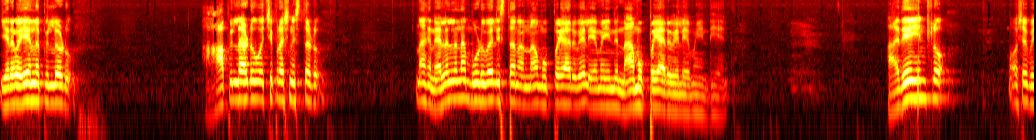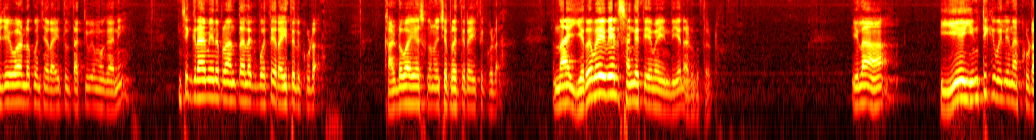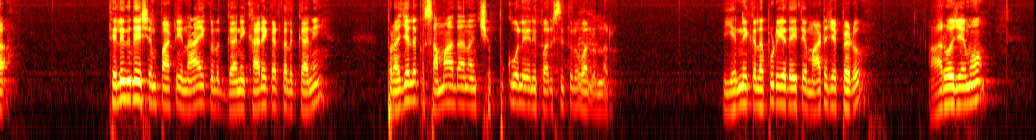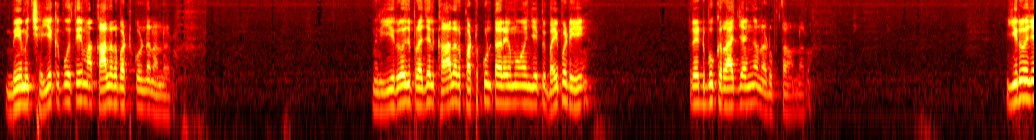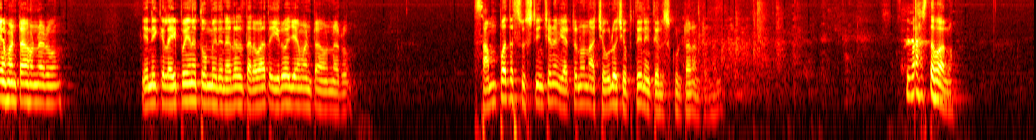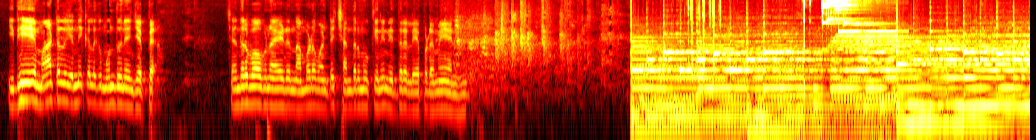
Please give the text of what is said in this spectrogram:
ఇరవై ఏళ్ళ పిల్లోడు ఆ పిల్లాడు వచ్చి ప్రశ్నిస్తాడు నాకు నెల నెల మూడు వేలు ఇస్తానన్నా ముప్పై ఆరు వేలు ఏమైంది? నా ముప్పై ఆరు వేలు ఏమైంది? అని. అదే ఇంట్లో బహుశా విజయవాడలో కొంచెం రైతులు తక్కువేమో కానీ మంచి గ్రామీణ ప్రాంతాలకు పోతే రైతులు కూడా కండువా వేసుకొని వచ్చే ప్రతి రైతు కూడా నా ఇరవై వేల సంగతి ఏమైంది అని అడుగుతాడు. ఇలా ఏ ఇంటికి వెళ్ళినా కూడా తెలుగుదేశం పార్టీ నాయకులకు కానీ కార్యకర్తలకు కానీ ప్రజలకు సమాధానం చెప్పుకోలేని పరిస్థితిలో వాళ్ళు ఉన్నారు. ఎన్నికలప్పుడు ఏదైతే మాట చెప్పాడో ఆ రోజేమో మేము చెయ్యకపోతే మా కాలర్ పట్టుకోండి అని అన్నాడు. మరి ఈరోజు ప్రజలు కాలర్ పట్టుకుంటారేమో అని చెప్పి భయపడి రెడ్ బుక్ రాజ్యాంగం నడుపుతూ ఉన్నారు. ఈరోజు ఏమంటా ఉన్నారు? ఎన్నికలు అయిపోయిన తొమ్మిది నెలల తర్వాత ఈరోజు ఏమంటా ఉన్నారు? సంపద సృష్టించడం ఎట్టనో నా చెవిలో చెప్తే నేను తెలుసుకుంటాను అంటున్నాను. వాస్తవాలు. ఇదే మాటలు ఎన్నికలకు ముందు నేను చెప్పా. చంద్రబాబు నాయుడు నమ్మడం అంటే చంద్రముఖిని నిద్ర లేపడమే అని.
